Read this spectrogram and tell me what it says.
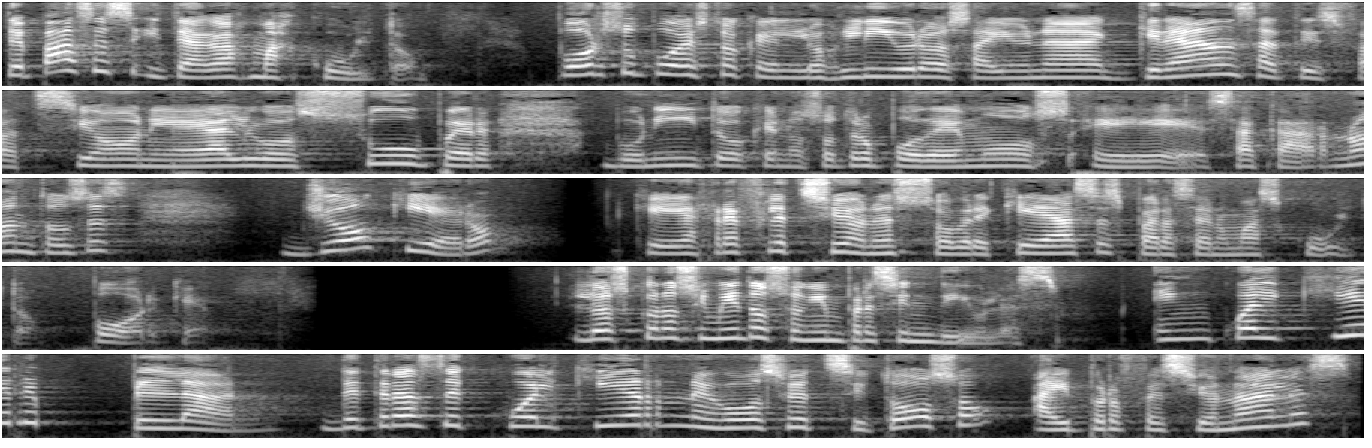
te pases y te hagas más culto. Por supuesto que en los libros hay una gran satisfacción y hay algo súper bonito que nosotros podemos eh, sacar, ¿no? Entonces, yo quiero que reflexiones sobre qué haces para ser más culto, porque los conocimientos son imprescindibles. En cualquier plan, detrás de cualquier negocio exitoso, hay profesionales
